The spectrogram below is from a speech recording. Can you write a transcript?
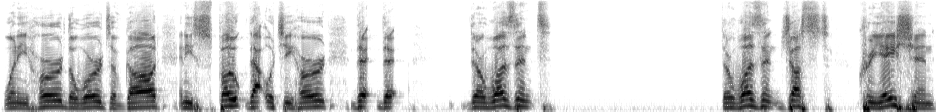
when he heard the words of God and he spoke that which he heard, there, there, there wasn't there wasn't just creation,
